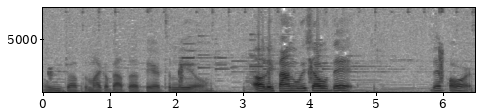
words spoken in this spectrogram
we dropped the mic about the affair to Lil. Oh, they finally showed that that part.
